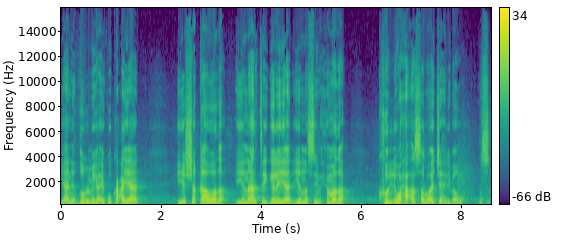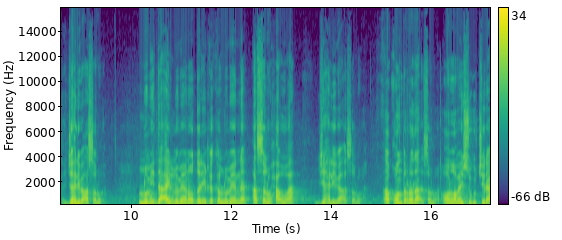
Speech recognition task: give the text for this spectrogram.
yacni dulmiga ay ku kacayaan iyo shaqaawada iyo naartay gelayaan iyo nasiib xumada kulli waxaa asal u ah jahli baa u ah jahli baa asal u ah lumidda ay lumeen oo dariiqa ka lumeenna asal waxaa u ah jahliga asal u ah aqoon darrada asal u ah oo laba isugu jira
